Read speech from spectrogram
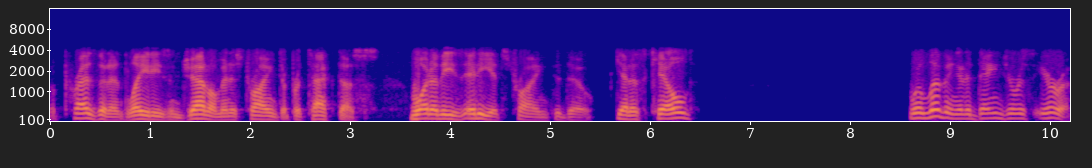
The president, ladies and gentlemen, is trying to protect us. What are these idiots trying to do? Get us killed? We're living in a dangerous era.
